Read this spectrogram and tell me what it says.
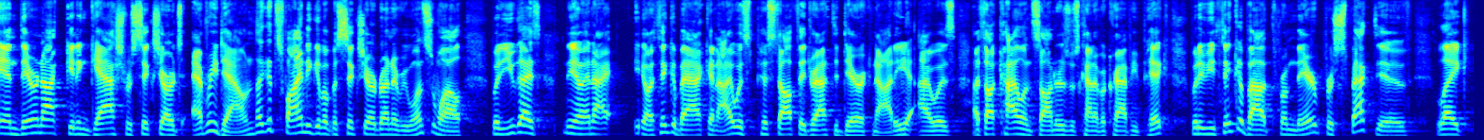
and they're not getting gashed for six yards every down. Like it's fine to give up a six yard run every once in a while, but you guys, you know, and I, you know, I think back and I was pissed off they drafted Derrick Nnadi. I was, I thought Khalen Saunders was kind of a crappy pick, but if you think about about from their perspective, like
